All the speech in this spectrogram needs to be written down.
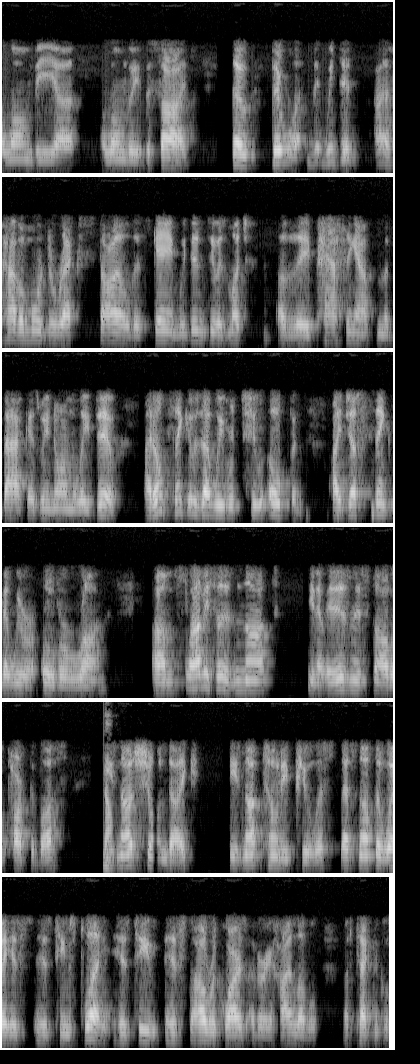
along the uh, along the, the sides. So there we did uh, have a more direct style this game. We didn't do as much of the passing out from the back as we normally do. I don't think it was that we were too open. I just think that we were overrun. Um, Slavisa is not you know, it isn't his style to park the bus. No. He's not Sean Dyche. He's not Tony Pulis. That's not the way his his teams play. His team his style requires a very high level of technical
